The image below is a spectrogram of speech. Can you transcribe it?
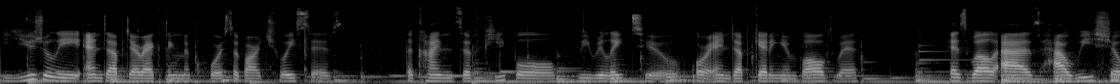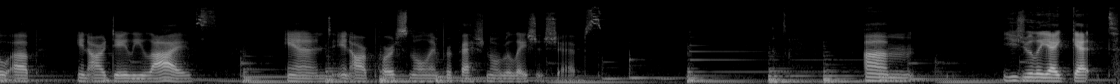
usually end up directing the course of our choices, the kinds of people we relate to or end up getting involved with, as well as how we show up in our daily lives and in our personal and professional relationships. Um, usually I get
